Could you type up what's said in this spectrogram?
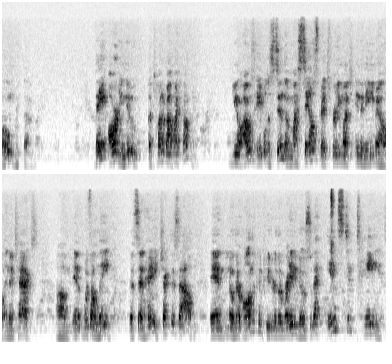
phone with them, they already knew a ton about my company. You know, I was able to send them my sales pitch pretty much in an email, in a text, um, in, with a link that said, "Hey, check this out." And you know, they're on the computer, they're ready to go. So that instantaneous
